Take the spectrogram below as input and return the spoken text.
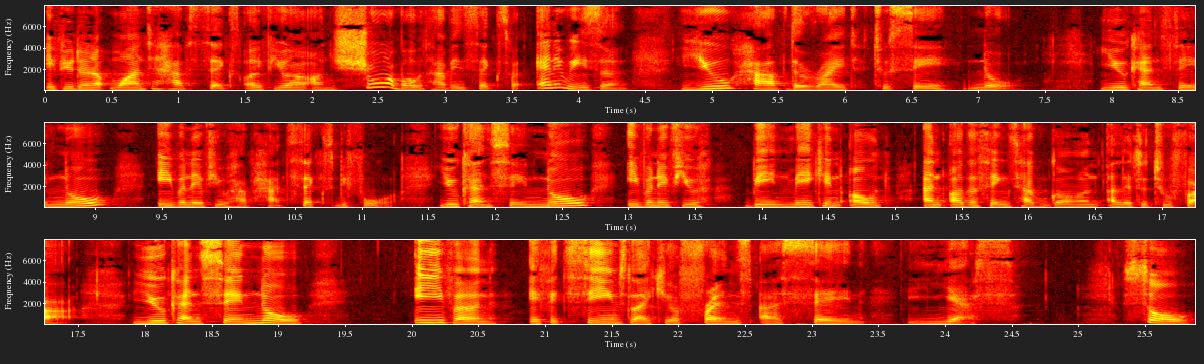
If you do not want to have sex or if you are unsure about having sex for any reason, you have the right to say no. You can say no even if you have had sex before. You can say no even if you've been making out and other things have gone a little too far. You can say no even if it seems like your friends are saying yes. So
